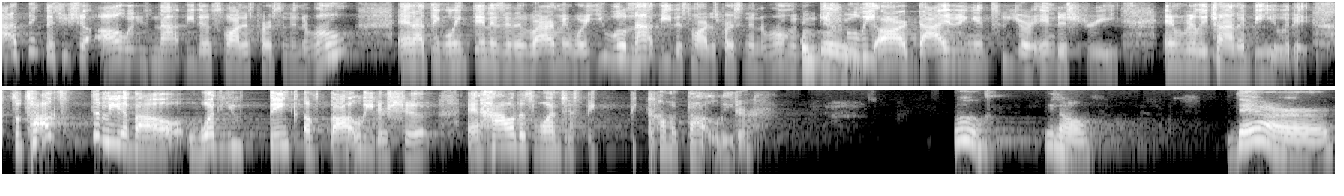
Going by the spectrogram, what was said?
I think that you should always not be the smartest person in the room. And I think LinkedIn is an environment where you will not be the smartest person in the room if you truly are diving into your industry and really trying to be with it. So talk to me about what you think of thought leadership and how does one just be, become a thought leader? Ooh, you know, there are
